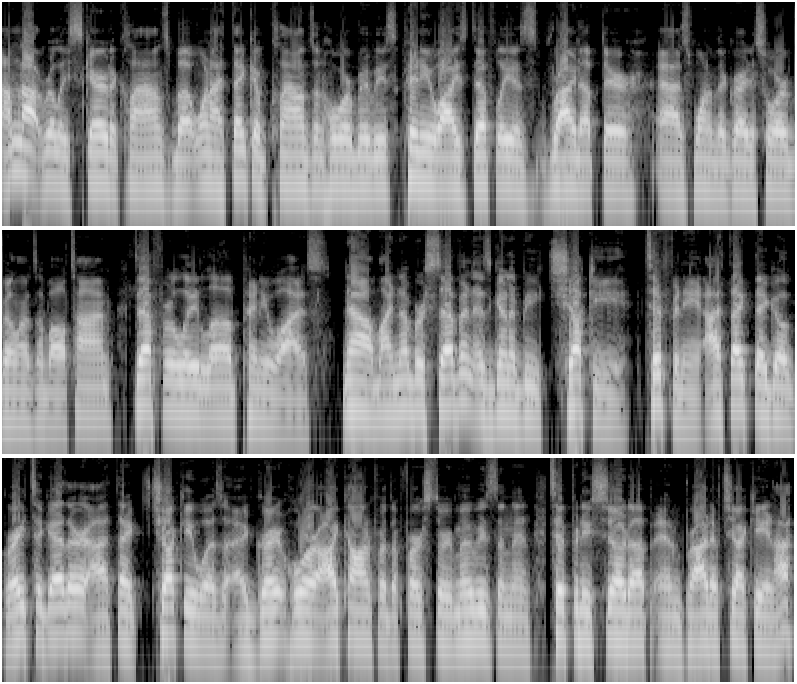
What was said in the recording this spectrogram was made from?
I'm not really scared of clowns, but when I think of clowns in horror movies, Pennywise definitely is right up there as one of the greatest horror villains of all time. Definitely love Pennywise. Now, my number seven is gonna be Chucky. Tiffany. I think they go great together. I think Chucky was a great horror icon for the first three movies, and then Tiffany showed up in Bride of Chucky, and I,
